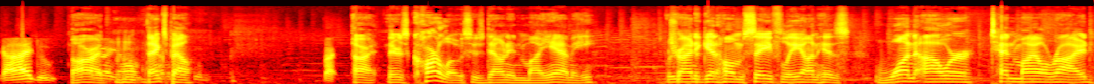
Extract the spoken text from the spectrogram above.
Yeah, I do. All right. All right. Thanks, pal. Bye. All right. There's Carlos, who's down in Miami, trying to get home safely on his one hour, 10 mile ride.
